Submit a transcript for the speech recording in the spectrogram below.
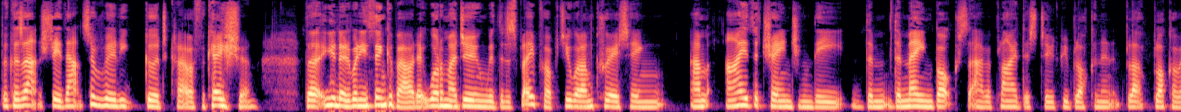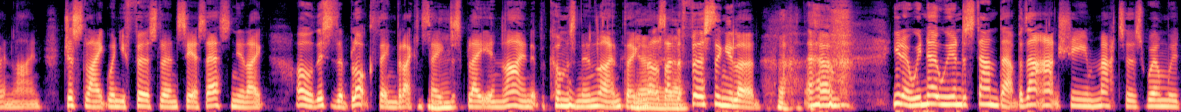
Because actually, that's a really good clarification that, you know, when you think about it, what am I doing with the display property? Well, I'm creating I'm either changing the, the the main box that I've applied this to to be block in block, block or inline, just like when you first learn CSS and you're like, oh, this is a block thing, but I can say display inline, it becomes an inline thing. and Yeah, that's like yeah. the first thing you learn. um, you know, we know we understand that, but that actually matters when we're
